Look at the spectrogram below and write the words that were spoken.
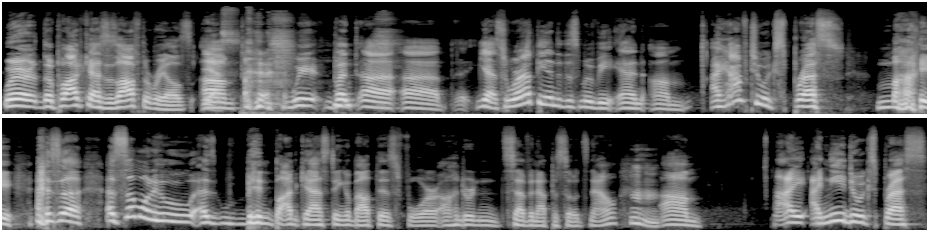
where the podcast is off the rails. Um we but uh uh yeah, so we're at the end of this movie and um I have to express my as a as someone who has been podcasting about this for 107 episodes now. Um I I need to express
